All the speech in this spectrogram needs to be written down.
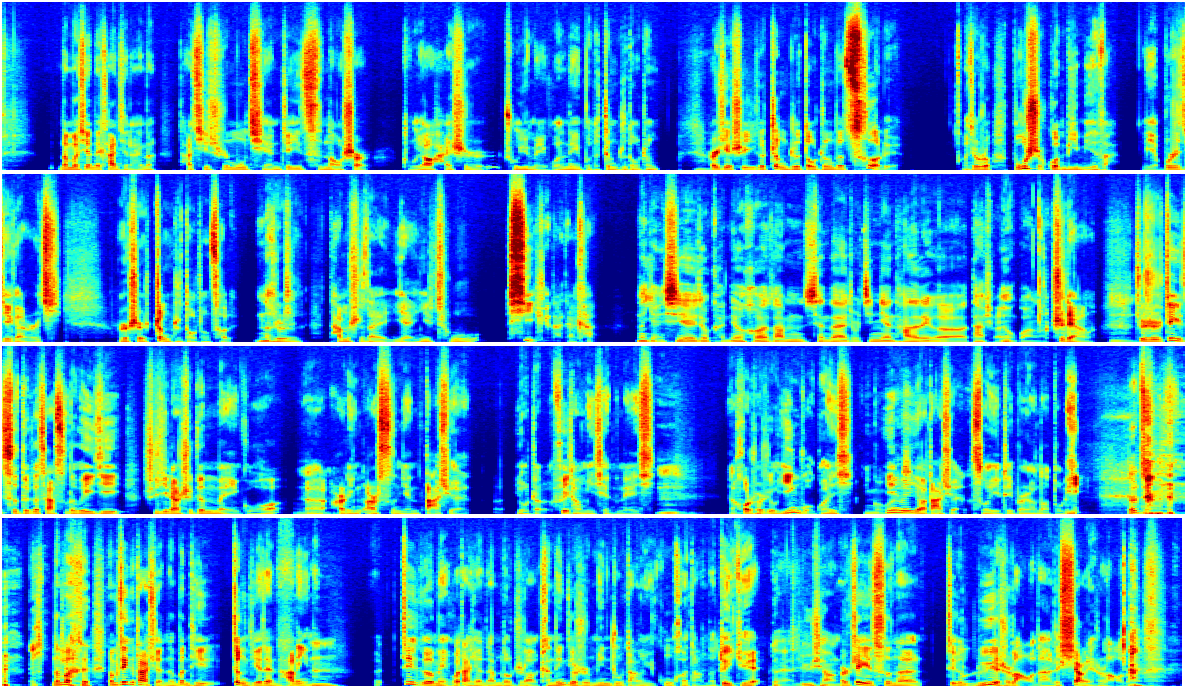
那么现在看起来呢，它其实目前这一次闹事儿，主要还是出于美国内部的政治斗争，嗯而且是一个政治斗争的策略啊，就是说不是官逼民反，也不是揭竿而起，而是政治斗争策略，那就是他们是在演一出戏给大家看。那演戏就肯定和咱们现在就是今年他的这个大选有关了，是这样的，嗯就是这一次德克萨斯的危机，实际上是跟美国呃嗯二零二四年大选呃有着非常密切的联系，嗯，呃或者说是有因果关系。因果关系因为要大选，所以这边要闹独立。那么，那么这个大选的问题症结在哪里呢？嗯，这个美国大选咱们都知道，肯定就是民主党与共和党的对决。对，驴象。而这一次呢，这个驴也是老的，这象也是老的。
